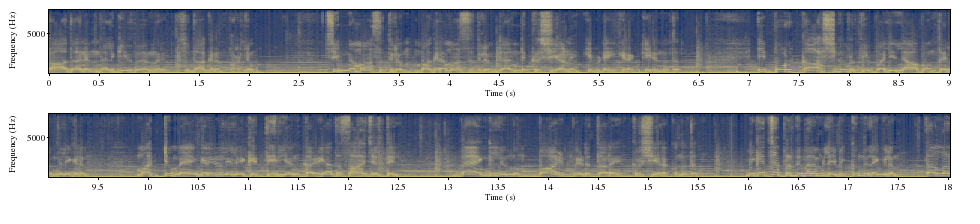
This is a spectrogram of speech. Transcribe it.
പ്രാധാന്യം നൽകിയിരുന്നതെന്ന് സുധാകരൻ പറഞ്ഞു. ചിങ്ങമാസത്തിലും മകരമാസത്തിലും രണ്ട് കൃഷിയാണ് ഇവിടെ ഇറക്കിയിരുന്നത്. ഇപ്പോൾ കാർഷിക വൃത്തി വലിയ ലാഭം തരുന്നില്ലെങ്കിലും മറ്റു മേഖലകളിലേക്ക് തിരിയാൻ കഴിയാത്ത സാഹചര്യത്തിൽ ബാങ്കിൽ നിന്നും വായ്പ എടുത്താണ് കൃഷി ഇറക്കുന്നത്. മികച്ച പ്രതിഫലം ലഭിക്കുന്നില്ലെങ്കിലും തങ്ങൾ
